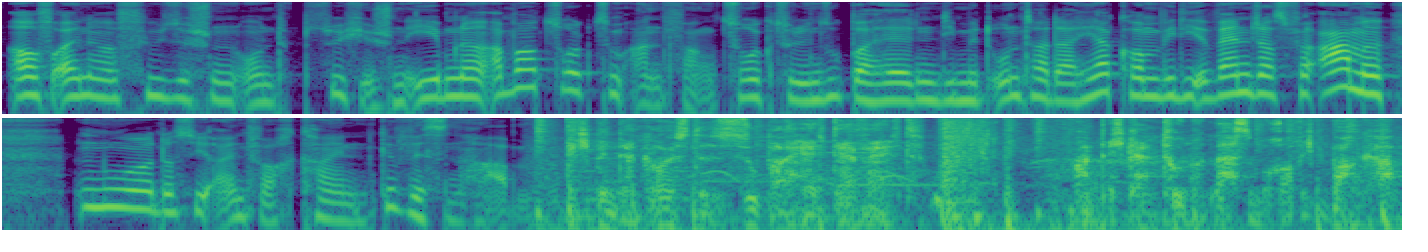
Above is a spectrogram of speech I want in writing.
auf einer physischen und psychischen Ebene. Aber zurück zum Anfang, zurück zu den Superhelden, die mitunter daherkommen wie die Avengers für Arme, nur dass sie einfach kein Gewissen haben. Ich bin der größte Superheld der Welt. Und ich kann tun und lassen, worauf ich Bock habe.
